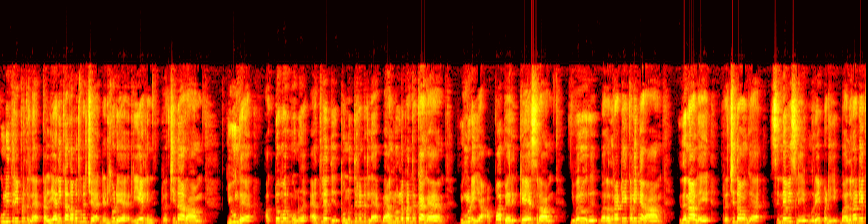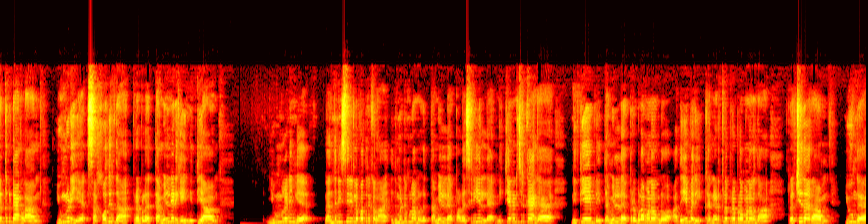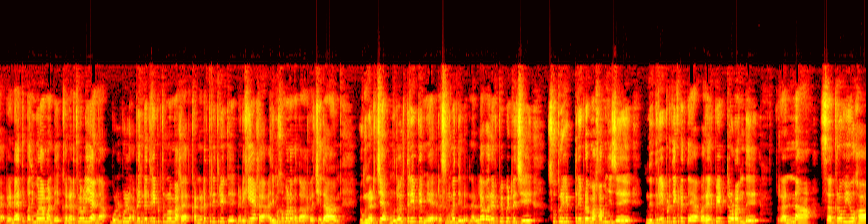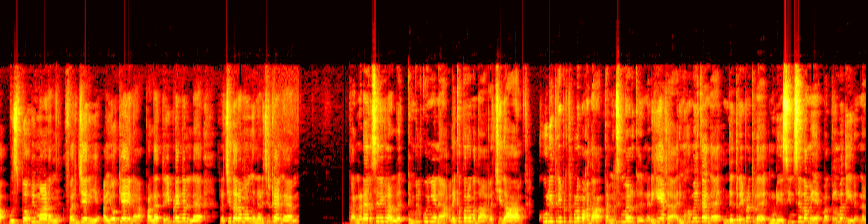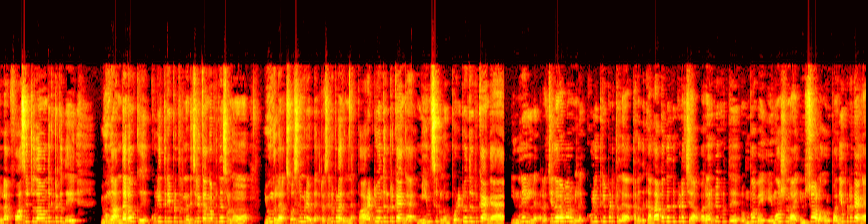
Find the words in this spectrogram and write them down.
கூலி திரைப்படத்தில் கல்யாணி கதாபாத்திரம் நடித்த நடிகையுடைய ரியல் ரச்சிதா ராம். இவங்க அக்டோபர் மூணு ஆயிரத்தி தொள்ளாயிரத்தி தொண்ணூற்றி ரெண்டில் பெங்களூரில் பிறந்திருக்காங்க. இவங்களுடைய அப்பா பேர் கே எஸ் ராம். இவர் ஒரு பரதநாட்டிய கலைஞராம் இதனாலே ரச்சிதாவங்க சின்ன வயசுலேயே முறைப்படி பரதநாட்டியம் கற்றுக்கிட்டாங்களாம் இவங்களுடைய சகோதரி தான் பிரபல தமிழ் நடிகை நித்யா. இவங்கள நீங்கள் நந்தினி சீரியலில் பார்த்துருக்கலாம். இது மட்டும் இல்லாமல் தமிழில் பல சீரியலில் நித்யா நடிச்சிருக்காங்க. நித்யா எப்படி தமிழில் பிரபலமானவங்களோ அதே மாதிரி கன்னடத்தில் பிரபலமானவங்க தான் ரச்சிதா ராம். இவங்க ரெண்டாயிரத்தி பதிமூணாம் ஆண்டு கன்னடத்தில் வெளியான புல்புல் அப்படிங்கிற திரைப்படத்தின் மூலமாக கன்னட திரைத்துறைக்கு நடிகையாக அறிமுகமானவங்க தான் ரச்சிதா. இவங்க நடித்த முதல் திரைப்படமே ரசல் மத்தியில் நல்ல வரவேற்பை பெற்றுச்சு. சூப்பர் ஹிட் திரைப்படமாக அமைஞ்சிச்சு. இந்த திரைப்படத்தை கிடைத்த வரவேற்பை தொடர்ந்து ரன்னா சக்ரவ்யூஹா புஷ்ப விமானம் ஃபர்ஜரி அயோக்கியா என பல திரைப்படங்களில் ரச்சிதாராம் அவங்க நடிச்சிருக்காங்க. கன்னட ரசிகர்களால் டெம்பிள் குயின் என அழைக்கப்படுறவங்க தான் ரச்சிதா. கூலி திரைப்படத்துக்கு மூலமாக தான் தமிழ் சினிமாவிற்கு நடிகையாக அறிமுகமாக இருக்காங்க. இந்த திரைப்படத்தில் இவங்களுடைய சீன்ஸ் எல்லாமே மக்கள் மத்தியில் நல்ல பாசிட்டிவ் தான் வந்துக்கிட்டு இருக்குது. இவங்க அந்த அளவுக்கு கூலி திரைப்படத்தில் நடிச்சிருக்காங்க அப்படின்னு தான் சொல்லணும். இவங்கள சோசியல் மீடியாவில் ரசிகர் பலரும் பாராட்டி வந்துக்கிட்டு இருக்காங்க. மீம்ஸுகளும் போட்டுட்டு வந்துக்கிட்டு இருக்காங்க. இந்த நிலையில் ரச்சிதாராம் அவர்கள் கூலி திரைப்படத்தில் தனது கதாபாத்திரத்துக்கு கிடைச்ச வரவேற்பை கொடுத்து ரொம்பவே எமோஷனலாக இன்ஸ்டாவில் ஒரு பதிவு போட்டிருக்காங்க.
